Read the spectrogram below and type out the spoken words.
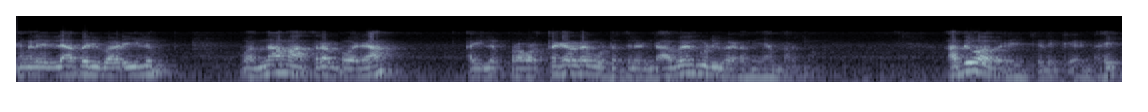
ഞങ്ങൾ എല്ലാ പരിപാടിയിലും വന്നാൽ മാത്രം പോരാ അതിൽ പ്രവർത്തകരുടെ കൂട്ടത്തിൽ ഉണ്ടാവുകയും കൂടി വേണമെന്ന് ഞാൻ പറഞ്ഞു. അതും അവരെ ഏറ്റെടുക്കേണ്ടായി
